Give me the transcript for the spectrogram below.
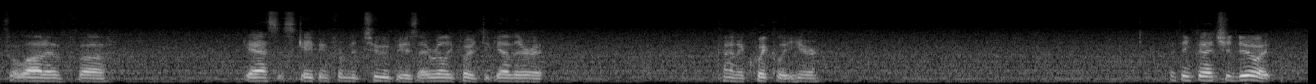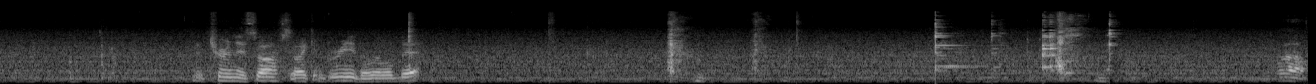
it's a lot of uh, gas escaping from the tube because I really put it together kind of quickly here. I think that should do it. I'm going to turn this off so I can breathe a little bit. Wow.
